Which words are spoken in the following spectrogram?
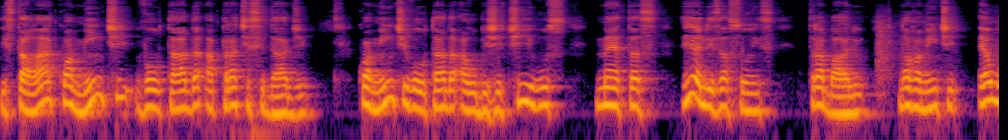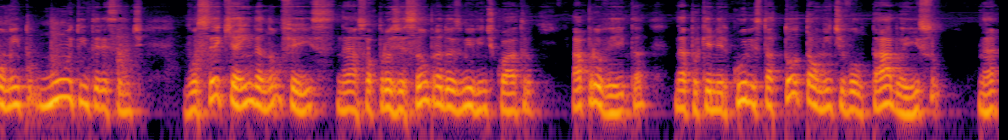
está lá com a mente voltada à praticidade, com a mente voltada a objetivos, metas, realizações, trabalho. Novamente, é um momento muito interessante. Você que ainda não fez né, a sua projeção para 2024, aproveita, né, porque Mercúrio está totalmente voltado a isso. Né?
